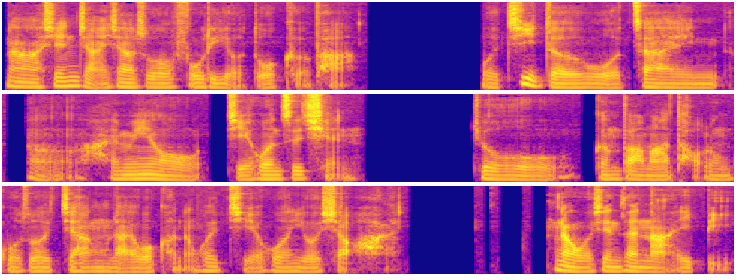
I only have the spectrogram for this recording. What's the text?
那先讲一下说复利有多可怕。我记得我在呃还没有结婚之前，就跟爸妈讨论过，说将来我可能会结婚有小孩。那我现在拿一笔，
